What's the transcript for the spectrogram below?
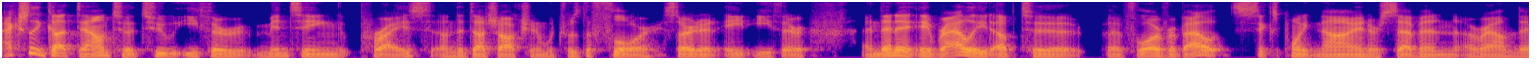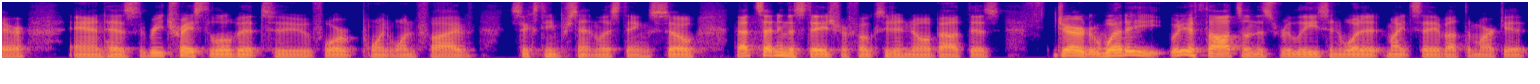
actually got down to a two ether minting price on the Dutch auction, which was the floor. It started at eight ether, and then it, it rallied up to a floor of about 6.9 or 7 around there and has retraced a little bit to 4.15 16% listings so that's setting the stage for folks who didn't know about this jared what are, you, what are your thoughts on this release and what it might say about the market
